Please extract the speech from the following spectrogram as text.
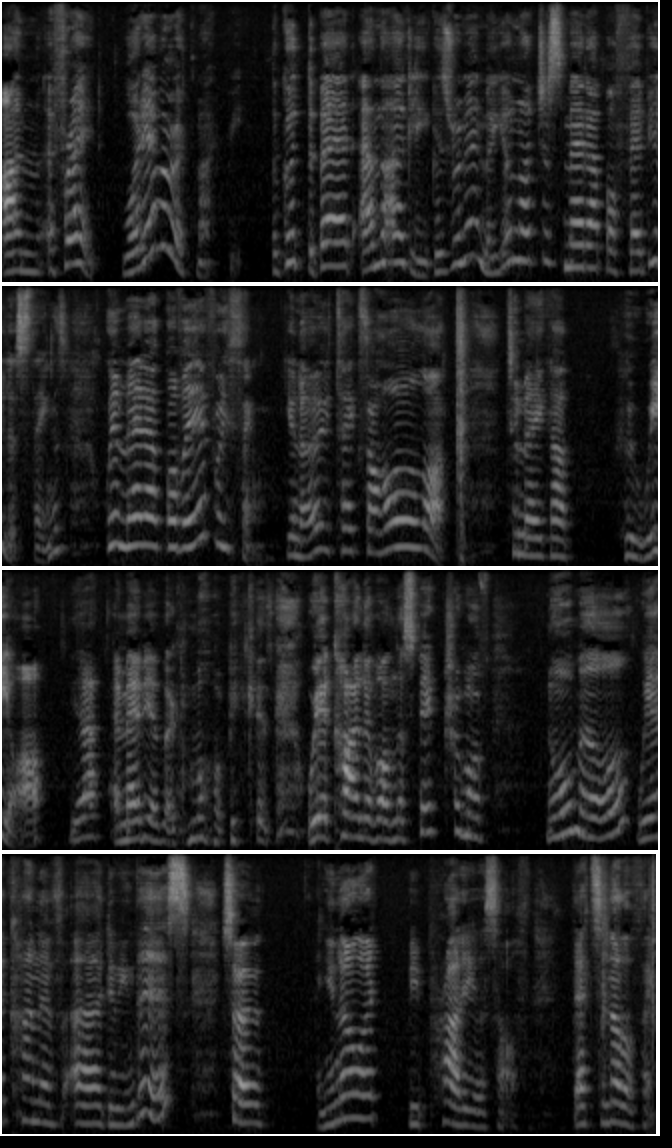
I'm afraid, whatever it might be. The good, the bad, and the ugly. Because remember, you're not just made up of fabulous things. We're made up of everything. You know, it takes a whole lot to make up who we are yeah, and maybe a bit more because we're kind of on the spectrum of normal. We're kind of uh, doing this. So, and you know what? Be proud of yourself. That's another thing.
